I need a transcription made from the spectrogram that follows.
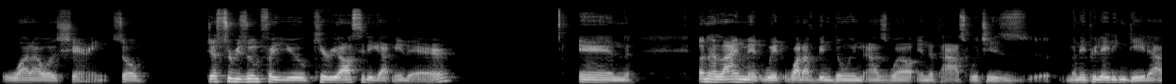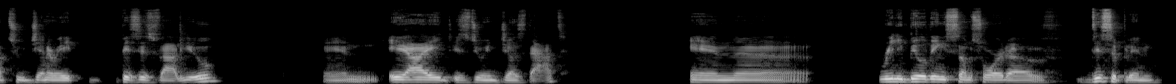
what I was sharing. So just to resume for you, curiosity got me there. And an alignment with what I've been doing as well in the past, which is manipulating data to generate business value and AI is doing just that, and uh, really building some sort of discipline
